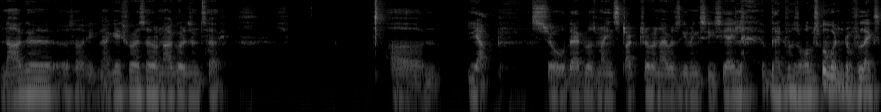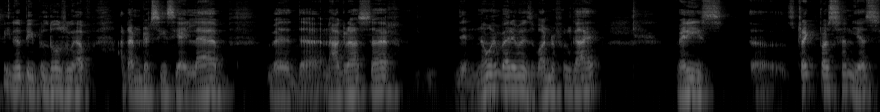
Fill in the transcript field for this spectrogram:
Nagar, sorry, Nageshwar sir or Nagarjun sir. Um, yeah. So that was my instructor when I was giving CCIE lab. That was also wonderful experience. People, those who have attempted CCIE lab with uh, sir, they know him very much. Wonderful guy, very uh, strict person, yes,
